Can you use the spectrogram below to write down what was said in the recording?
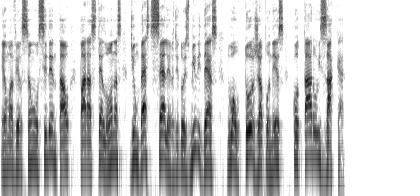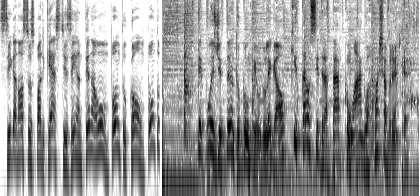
é uma versão ocidental para as telonas de um best-seller de 2010 do autor japonês Kotaro Isaka. Siga nossos podcasts em antena1.com.br. Depois de tanto conteúdo legal, que tal se hidratar com água rocha branca?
